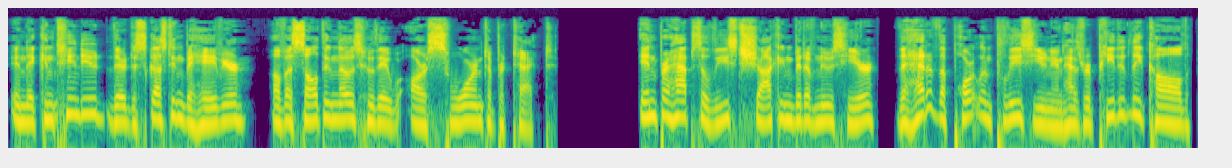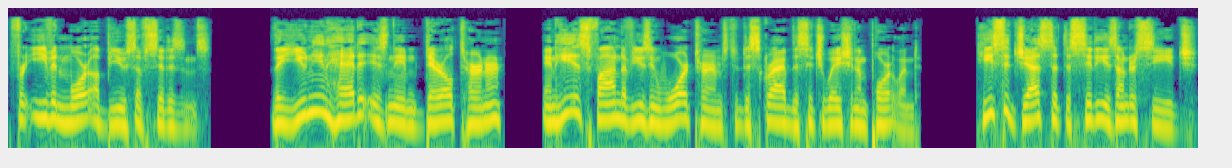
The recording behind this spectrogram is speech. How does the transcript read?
and they continued their disgusting behavior of assaulting those who they are sworn to protect. In perhaps the least shocking bit of news here, the head of the Portland Police Union has repeatedly called for even more abuse of citizens. The union head is named Daryl Turner, and he is fond of using war terms to describe the situation in Portland. He suggests that the city is under siege,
